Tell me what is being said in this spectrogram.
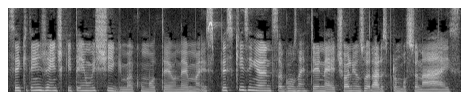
Sei que tem gente que tem um estigma com motel, né? Mas pesquisem antes alguns na internet, olhem os horários promocionais,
